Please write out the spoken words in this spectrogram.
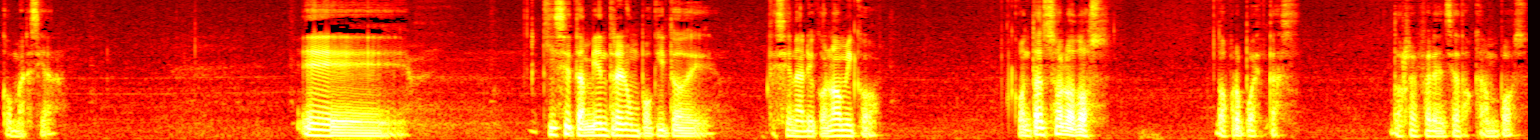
comercial. Eh, quise también traer un poquito de, de, escenario económico con tan solo dos, dos propuestas, dos referencias, dos campos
